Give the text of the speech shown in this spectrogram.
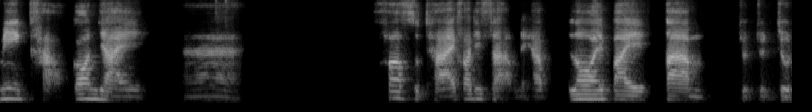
เมฆขาวก้อนใหญ่อ่าข้อสุดท้ายข้อที่สามนะครับ ลอยไปตามจุด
